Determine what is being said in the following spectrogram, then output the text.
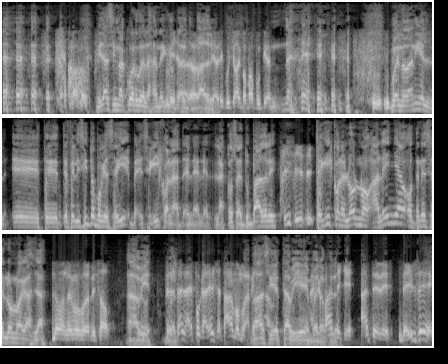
Mirá si me acuerdo de las anécdotas de tu padre. Te habré escuchado a mi papá putear. bueno, Daniel, este, te felicito porque seguí, seguís con la, las cosas de tu padre. Sí, sí, sí. ¿Seguís con el horno a leña o tenés el horno a gas ya? No, lo hemos modernizado. Ah, bien. Pero ya en la época de él ya estábamos modernizados. Ah, sí, está bien. bueno, pero... que antes de, irse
